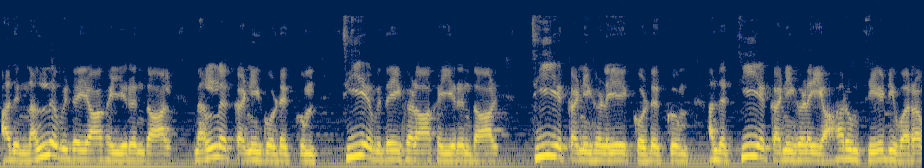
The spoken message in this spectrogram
அது நல்ல விதையாக இருந்தால் நல்ல கனி கொடுக்கும். தீய விதைகளாக இருந்தால் தீய கனிகளையே கொடுக்கும். அந்த தீய கனிகளை யாரும் தேடி வர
